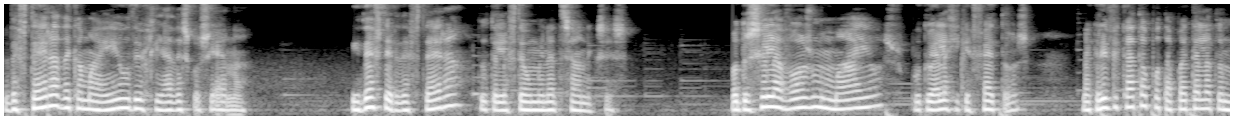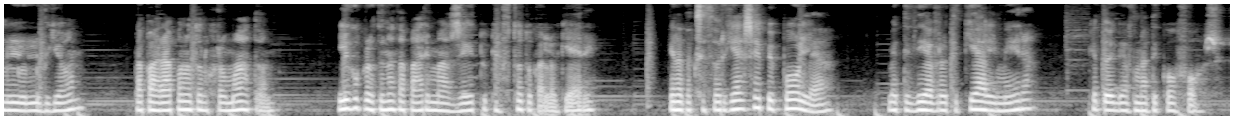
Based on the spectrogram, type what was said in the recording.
Δευτέρα 10 Μαΐου 2021 Η δεύτερη Δευτέρα του τελευταίου μήνα της Άνοιξης. Ο τρισίλαβός μου Μάιος που του έλαχε και φέτος να κρύβει κάτω από τα πέταλα των λουλουδιών τα παράπονα των χρωμάτων λίγο προτού να τα πάρει μαζί του και αυτό το καλοκαίρι για να τα ξεθοριάσει επιπόλαια με τη διαβρωτική αλμύρα και το εγκαυματικό φως.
